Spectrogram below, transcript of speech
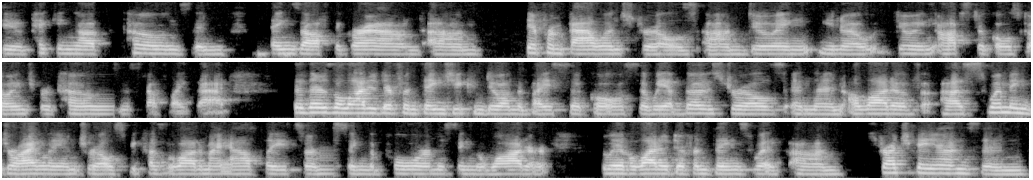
to picking up cones and things off the ground, um, different balance drills, um, doing, you know, doing obstacles, going through cones and stuff like that. So there's a lot of different things you can do on the bicycle. So we have those drills and then a lot of uh, swimming dry land drills because a lot of my athletes are missing the pool or missing the water. So we have a lot of different things with um, stretch bands and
